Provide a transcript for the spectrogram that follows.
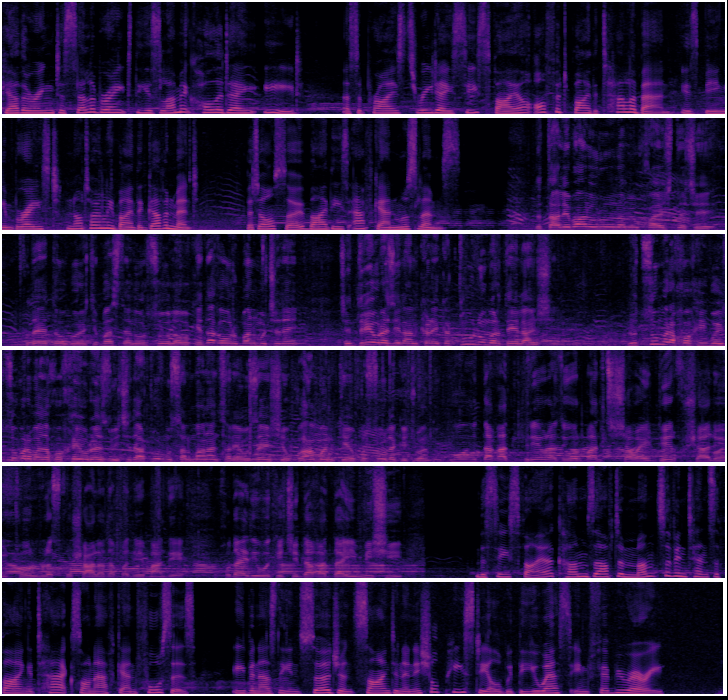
Gathering to celebrate the Islamic holiday Eid, a surprise three day ceasefire offered by the Taliban is being embraced not only by the government, but also by these Afghan Muslims. د طالبان ورونو نه مې خواهش ده چې خدای ته وګوري چې بس ته نور سوله وکړي دغه اوربند مو چې دی چې درې ورځې اعلان کړی که ټول عمر ته اعلان شي نو څومره خوښي به وي څومره به د خوښۍ ورځ وي چې دا ټول مسلمانان سره یو ځای شي او په امن کې او په سوله کې ژوند وکړي مو دغه درې ورځې اوربند شوی ډېر خوشحاله یو ټول ولس خوشحاله ده په دې باندې خدای دې وکړي چې دغه دایمي شي The ceasefire comes after months of intensifying attacks on Afghan forces, even as the insurgents signed an initial peace deal with the US in February.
